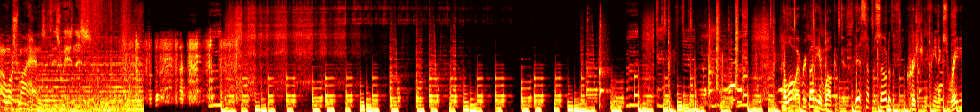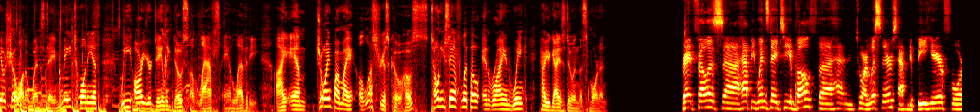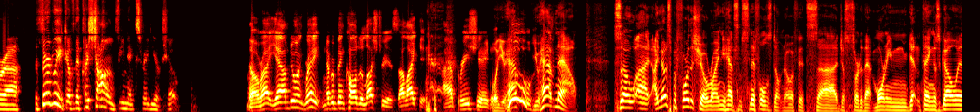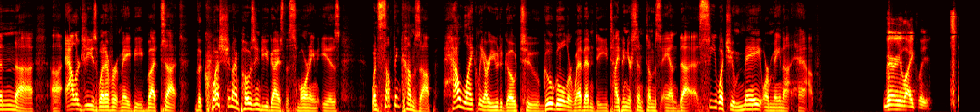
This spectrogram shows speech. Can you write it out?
I wash my hands of this weirdness. Mm. Hello, everybody, and welcome to this episode of the Kristian Fenix Radio Show on a Wednesday, May 20th. We are your daily dose of laughs and levity. I am joined by my illustrious co hosts, Tony Sanfilippo and Ryan Wink. How you guys doing this morning? Great, fellas. Uh, happy Wednesday to you both. Uh, and to our listeners, happy to be here for uh, the third week of the Kristian Fenix radio show. All right. Yeah, I'm doing great. Never been called illustrious. I like it. I appreciate it. Well, you have Woo! you have now. So uh, I noticed before the show, Ryan, you had some sniffles. Don't know if it's uh, just sort of that morning getting things going, uh, uh, allergies, whatever it may be. But uh, the question I'm posing to you guys this morning is: when something comes up, how likely are you to go to Google or WebMD, type in your symptoms, and uh, see what you may or may not have? Very likely.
